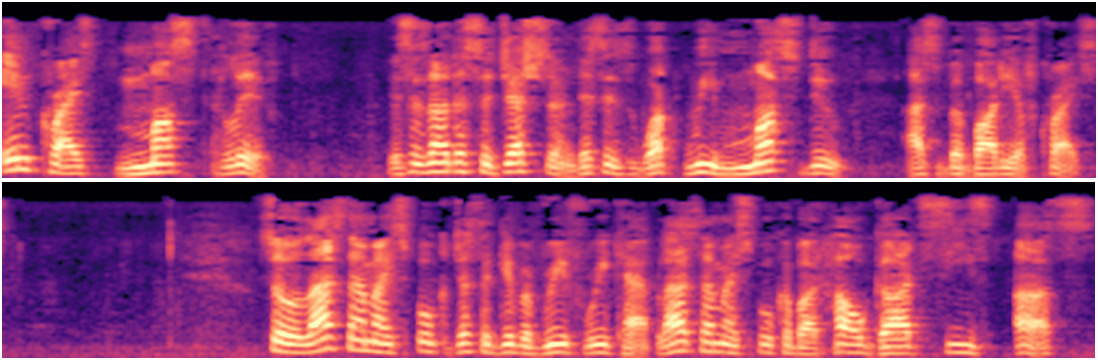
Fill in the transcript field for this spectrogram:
in Christ must live. This is not a suggestion. This is what we must do as the body of Christ. So last time I spoke, just to give a brief recap, last time I spoke about how God sees us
